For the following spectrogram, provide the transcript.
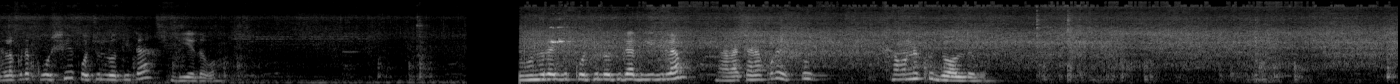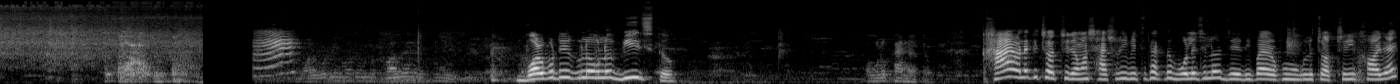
ভালো করে কষিয়ে কচুর লতিটা দিয়ে দেবো। বন্ধুরা, এই যে কচুর লতিটা দিয়ে দিলাম, নাড়াচাড়া করে একটু সামান্য একটু জল দেবো। বরবটিগুলো ওগুলো বীজ তো? ওগুলো খায় না তো। খায় অনেকে চচ্চড়ি। আমার শাশুড়ি বেঁচে থাকতে বলেছিল যে দীপা এরকম ওগুলো চচ্চড়ি খাওয়া যায়।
